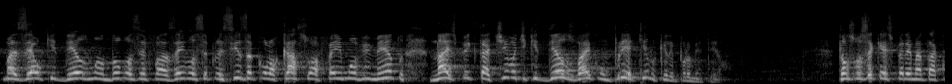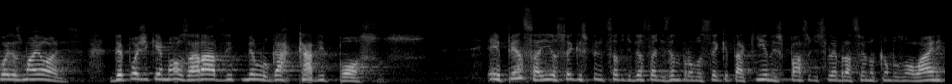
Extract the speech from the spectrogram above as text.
mas é o que Deus mandou você fazer e você precisa colocar sua fé em movimento na expectativa de que Deus vai cumprir aquilo que Ele prometeu. Então, se você quer experimentar coisas maiores, depois de queimar os arados, em primeiro lugar, cave poços. Ei, pensa aí, eu sei que o Espírito Santo de Deus está dizendo para você que está aqui no espaço de celebração no campus online,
